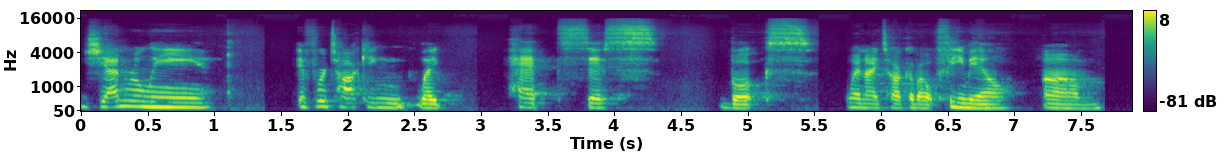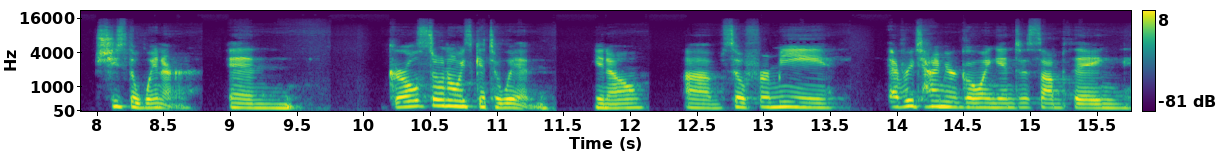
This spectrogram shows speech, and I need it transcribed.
generally, if we're talking like het cis books, when I talk about female, um, she's the winner. And girls don't always get to win, you know? Um, so for me, every time you're going into something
